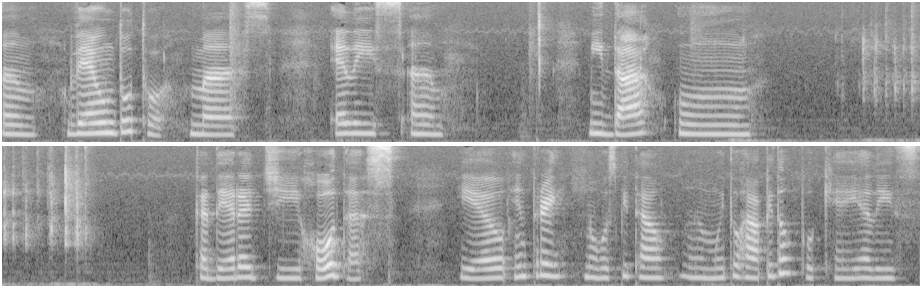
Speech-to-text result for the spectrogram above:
um, ver um doutor, mas eles um, me dão um cadeira de rodas e eu entrei no hospital um, muito rápido porque eles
